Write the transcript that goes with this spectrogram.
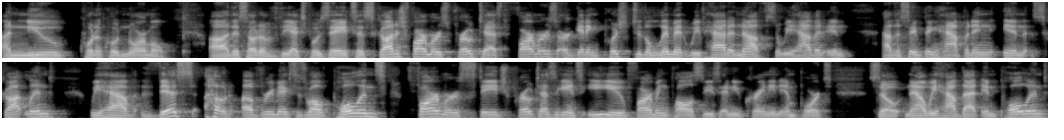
a new quote unquote normal. Uh, this out of the expose. It says Scottish farmers protest. Farmers are getting pushed to the limit. We've had enough. So we have it in have the same thing happening in Scotland. We have this out of remix as well. Poland's farmers stage protests against EU farming policies and Ukrainian imports. So now we have that in Poland.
